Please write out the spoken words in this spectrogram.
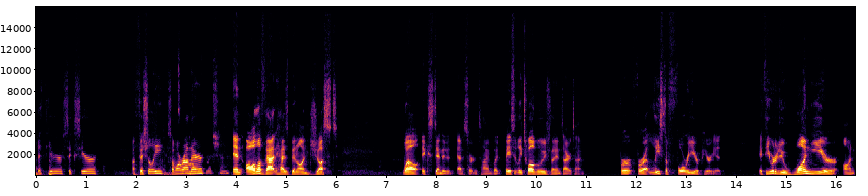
Fifth year? Sixth year? Officially somewhere around there? Question. and all of that has been on just well extended at a certain time but basically 12 movies for that entire time. For for at least a four year period. If you were to do one year on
